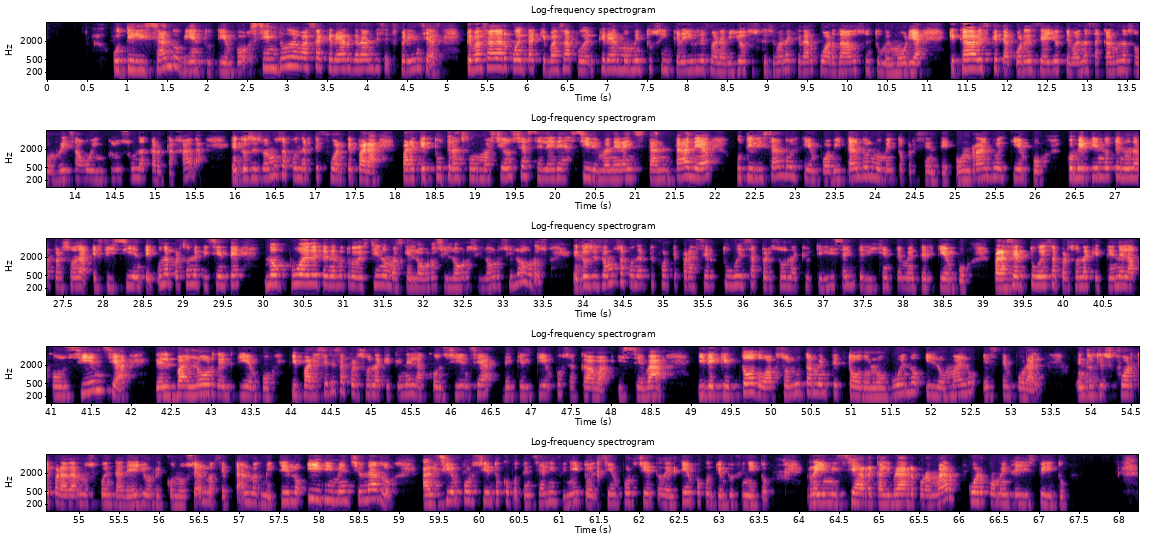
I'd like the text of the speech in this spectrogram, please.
utilizando bien tu tiempo, sin duda vas a crear grandes experiencias. Te vas a dar cuenta que vas a poder crear momentos increíbles, maravillosos, que se van a quedar guardados en tu memoria, que cada vez que te acuerdes de ello te van a sacar una sonrisa o incluso una carcajada. Entonces vamos a ponerte fuerte para, para que tu transformación se acelere así de manera instantánea, utilizando el tiempo, habitando el momento presente, honrando el tiempo, convirtiéndote en una persona eficiente. Una persona eficiente no puede tener otro destino más que logros y logros y logros y logros. Entonces vamos a ponerte fuerte para ser tú esa persona que utiliza inteligentemente el tiempo, para ser tú esa persona que tiene la conciencia del valor del tiempo y para ser esa persona que tiene la conciencia de que el tiempo se acaba y se va y de que todo, absolutamente todo, lo bueno y lo malo es temporal. Entonces, fuerte para darnos cuenta de ello, reconocerlo, aceptarlo, admitirlo y dimensionarlo al 100% con potencial infinito, el 100% del tiempo con tiempo infinito. Reiniciar, recalibrar, reprogramar cuerpo, mente y espíritu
